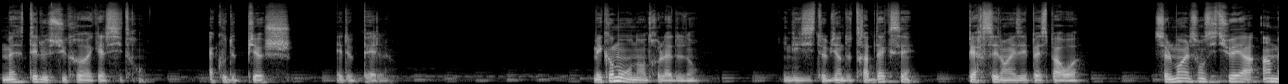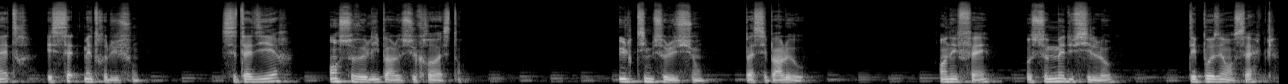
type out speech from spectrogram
mater le sucre récalcitrant, à coups de pioche et de pelle. Mais comment on entre là-dedans? Il existe bien de trappes d'accès, percées dans les épaisses parois. Seulement elles sont situées à 1 mètre et 7 mètres du fond, c'est-à-dire ensevelies par le sucre restant. Ultime solution, passer par le haut. En effet, au sommet du silo, déposé en cercle,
